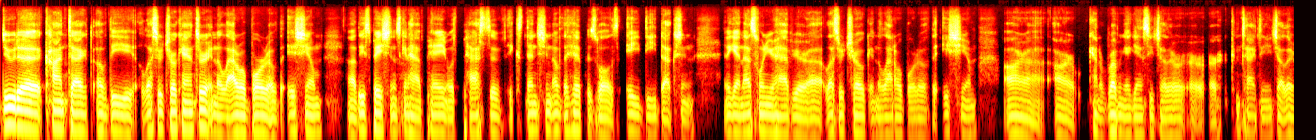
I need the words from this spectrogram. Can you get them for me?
due to contact of the lesser trochanter and the lateral border of the ischium, uh, these patients can have pain with passive extension of the hip as well as adduction. And again, that's when you have your uh, lesser troch and the lateral border of the ischium are uh, are kind of rubbing against each other or, or, or, contacting each other.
